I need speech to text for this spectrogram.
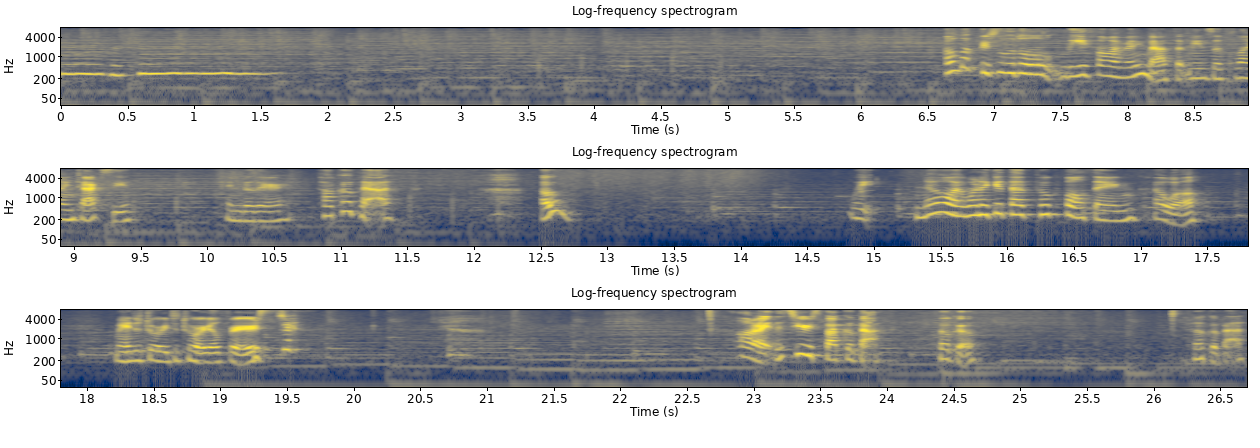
Oh look, there's a little leaf on my mini map that means a flying taxi can go there. Paco Path. Oh. Wait, no, I want to get that Pokeball thing. Oh well. Mandatory tutorial first. Alright, this here is Paco Path. Poco. Poco Path.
